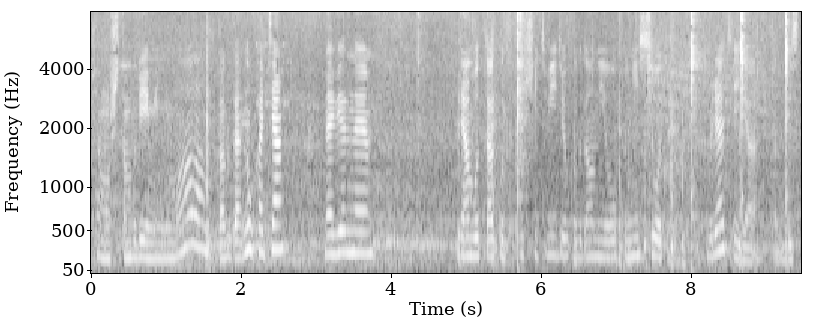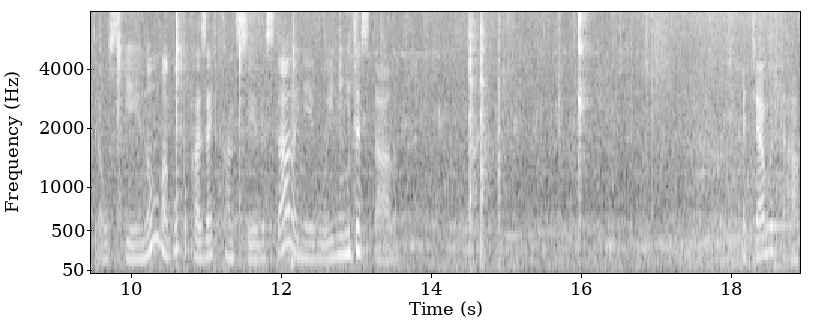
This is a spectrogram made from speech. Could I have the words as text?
Потому что времени мало. Когда, ну, хотя, наверное, прям вот так вот включить видео, когда он его понесет, вряд ли я так быстро успею. Ну, могу показать в конце, достала я его или не достала. Хотя бы так.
